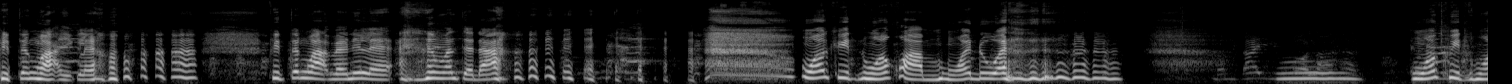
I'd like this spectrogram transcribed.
ผิดจังหวะอีกแล้ว ผิดจังหวะแบบนี้แหละ มันจะได้ หัวขิดหัวขวามหัวดวนมันได้อยู่บ่ล่ะหัวขวิดหัว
